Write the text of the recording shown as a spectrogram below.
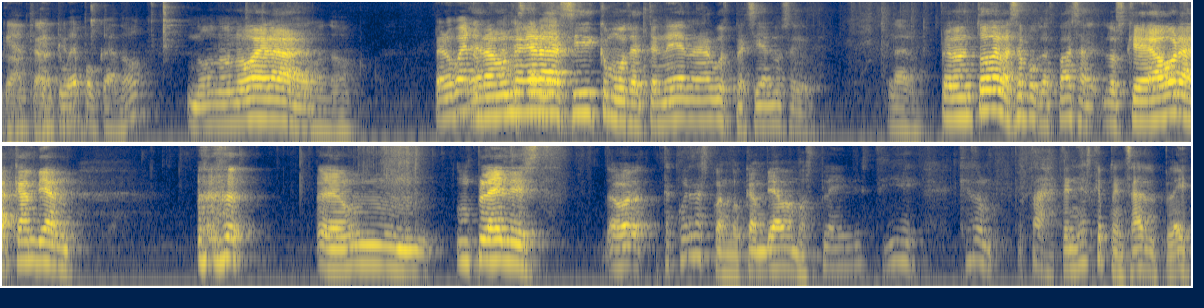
que, No, an- claro que en tu época, ¿no? No, no, no era. No, no. Pero bueno, era una, está era así como de tener algo especial, no sé. Claro. Pero en todas las épocas pasa. Los que ahora cambian eh, un, un playlist. Ahora, ¿te acuerdas cuando cambiábamos playlist? Sí, qué era- puta, tenías que pensar el play.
